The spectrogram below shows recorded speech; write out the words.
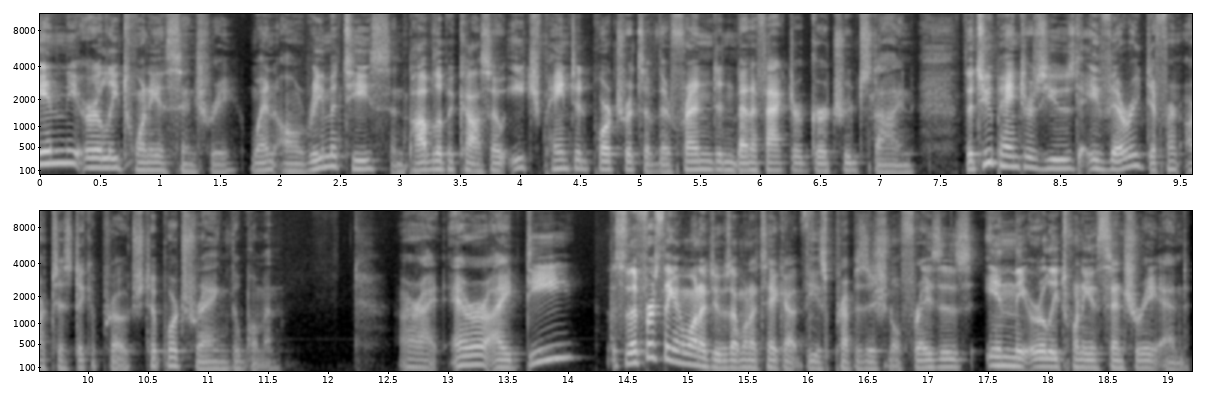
In the early 20th century, when Henri Matisse and Pablo Picasso each painted portraits of their friend and benefactor Gertrude Stein, the two painters used a very different artistic approach to portraying the woman. All right, error ID. So the first thing I want to do is I want to take out these prepositional phrases in the early 20th century and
